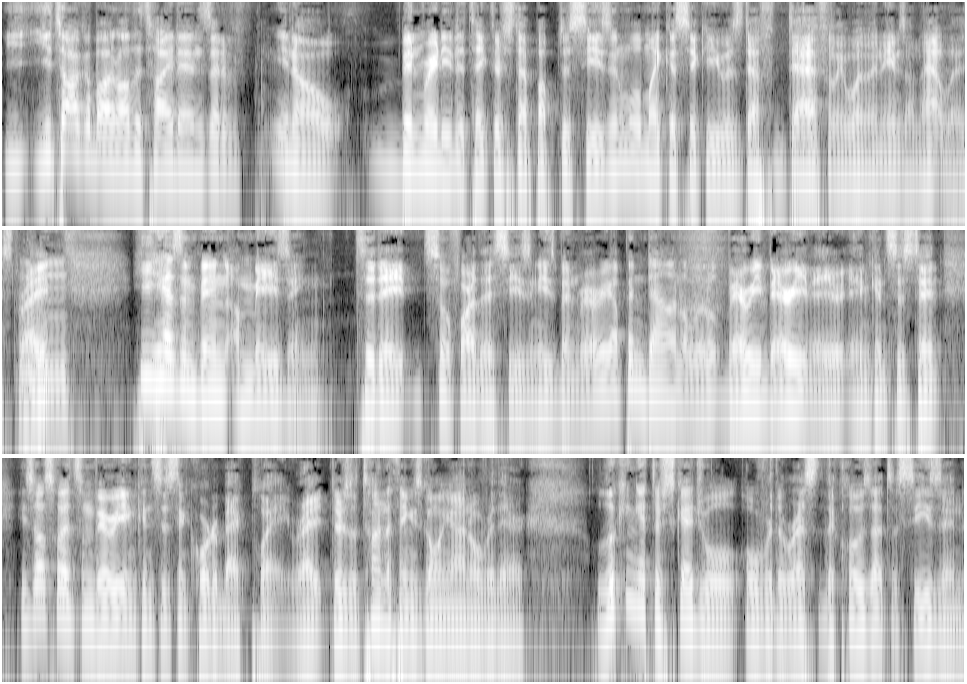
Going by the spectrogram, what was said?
You, you talk about all the tight ends that have you know been ready to take their step up this season. Well, Mike Gesicki was def- definitely one of the names on that list, right? He hasn't been amazing to date so far this season. He's been very up and down, a little very, very, very inconsistent. He's also had some very inconsistent quarterback play, right? There's a ton of things going on over there. Looking at their schedule over the rest of the closeouts of season,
